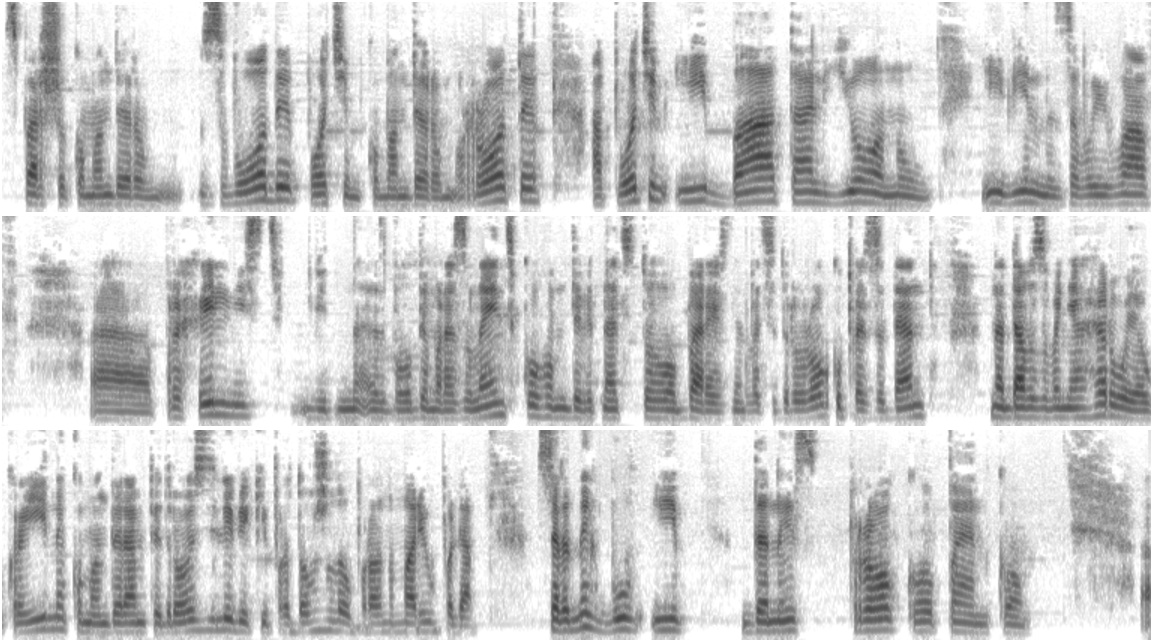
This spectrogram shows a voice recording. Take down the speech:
спершу командиром зводи, потім командиром роти, а потім і батальйону. І він завоював прихильність від Володимира Зеленського. 19 березня 22 року президент надав звання Героя України командирам підрозділів, які продовжили оборону Маріуполя. Серед них був і Денис Прокопенко. Е,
